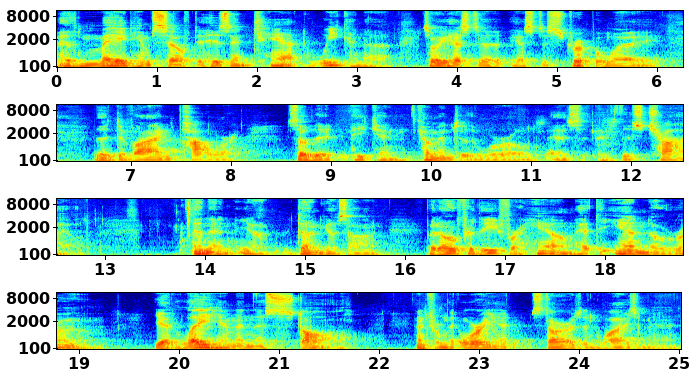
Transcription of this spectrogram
Has made himself to his intent weak enough, so he has to he has to strip away the divine power so that he can come into the world as as this child. And then, you know, Donne goes on, but oh, for thee, for him, at the inn no room, yet lay him in this stall, and from the Orient stars and wise men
